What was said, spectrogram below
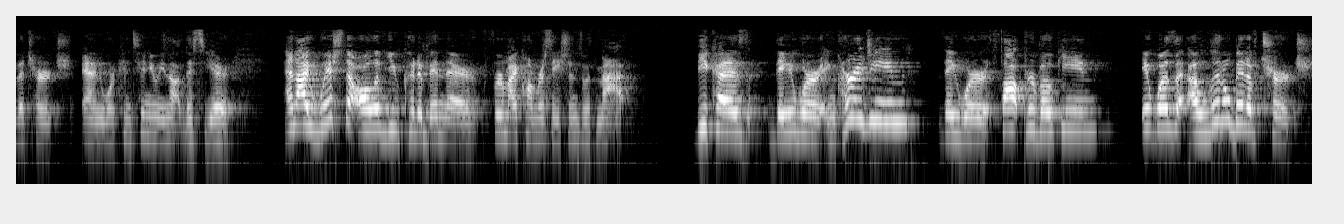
the church, and we're continuing that this year. And I wish that all of you could have been there for my conversations with Matt because they were encouraging, they were thought provoking. It was a little bit of church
